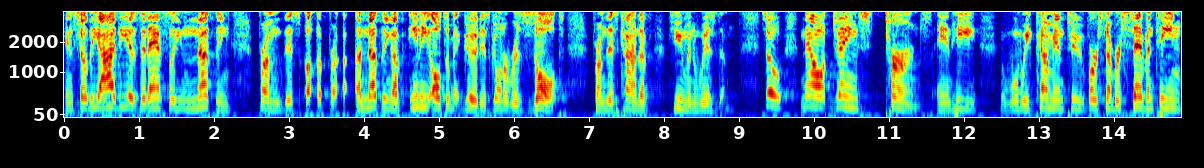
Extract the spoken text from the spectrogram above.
And so the idea is that absolutely nothing from this, uh, uh, uh, nothing of any ultimate good is going to result from this kind of human wisdom. So now James turns and he, when we come into verse number 17,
